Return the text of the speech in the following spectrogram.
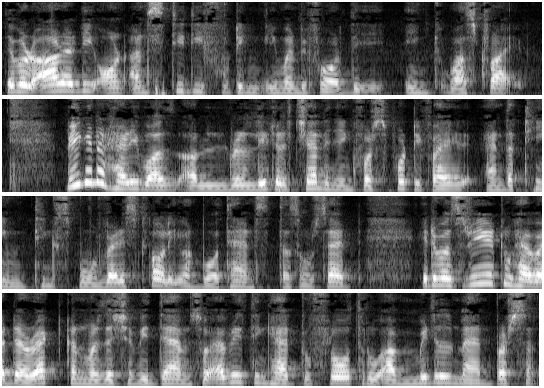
They were already on unsteady footing even before the ink was dry. And Harry was a little challenging for Spotify and the team. Things moved very slowly on both ends, the source said. It was rare to have a direct conversation with them, so everything had to flow through a middleman person.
